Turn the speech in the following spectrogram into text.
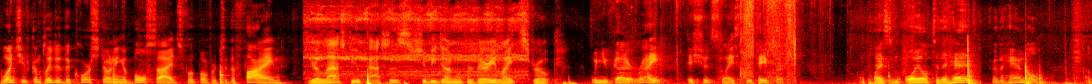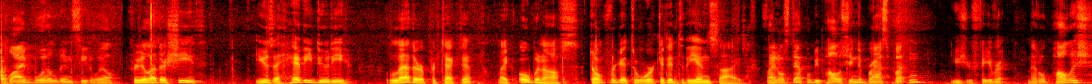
Once you've completed the coarse stoning of both sides, flip over to the fine. Your last few passes should be done with a very light stroke. When you've got it right, it should slice through paper. Apply some oil to the head. For the handle, apply boiled linseed oil. For your leather sheath, use a heavy duty leather protectant like Obenauf's. Don't forget to work it into the inside. Final step will be polishing the brass button. Use your favorite metal polish.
